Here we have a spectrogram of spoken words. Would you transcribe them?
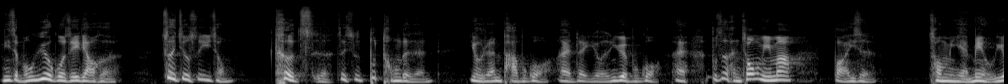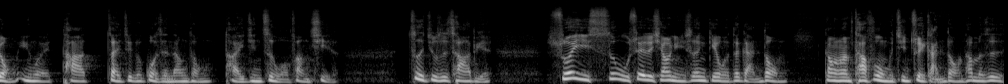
你怎么越过这条河？这就是一种特质了。这是不同的人，有人爬不过，哎，对，有人越不过，哎，不是很聪明吗？不好意思。聪明也没有用，因为他在这个过程当中，他已经自我放弃了，这就是差别。所以十五岁的小女生给我的感动，当然她父母亲最感动，他们是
